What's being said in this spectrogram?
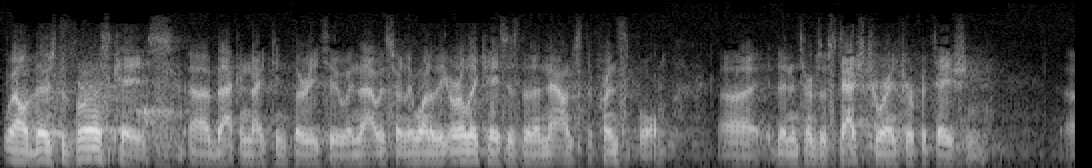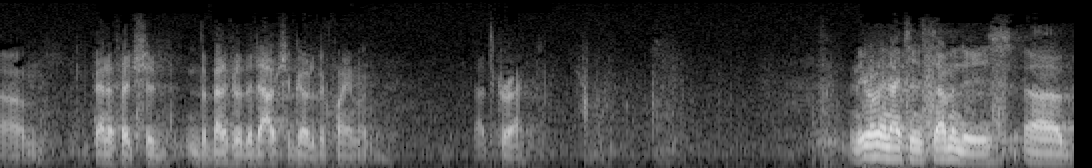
Well, there's the Burris case uh, back in 1932, and that was certainly one of the early cases that announced the principle uh, that in terms of statutory interpretation, um, benefit should, the benefit of the doubt should go to the claimant. That's correct. In the early 1970s, uh,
